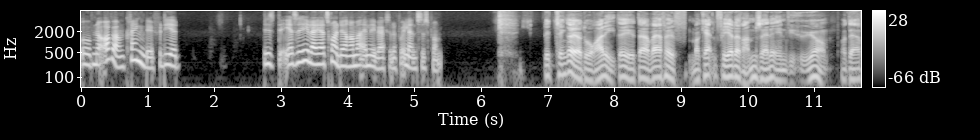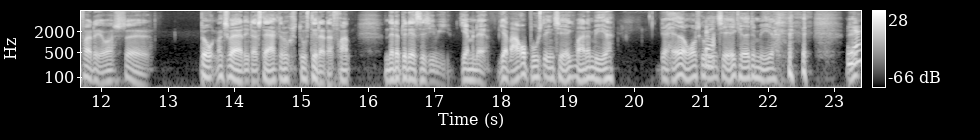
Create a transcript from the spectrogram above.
åbner op omkring det, fordi at det, altså helt jeg tror, det rammer alle iværksættere på et eller andet tidspunkt. Det tænker jeg, du er ret i. Det, der er i hvert fald markant flere, der rammes af det, end vi hører om. Og derfor er det jo også øh, beundringsværdigt og stærkt, at du, du stiller dig frem. Netop det der til at sige, jamen, øh, jeg var robust, indtil jeg ikke var der mere. Jeg havde overskud, ja. indtil jeg ikke havde det mere. ja.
